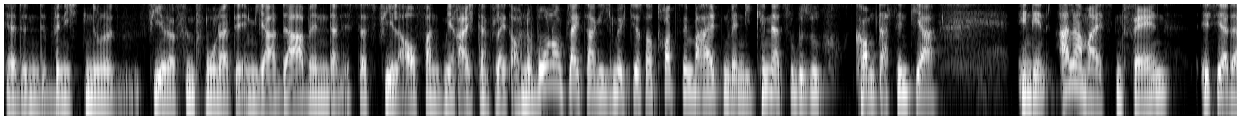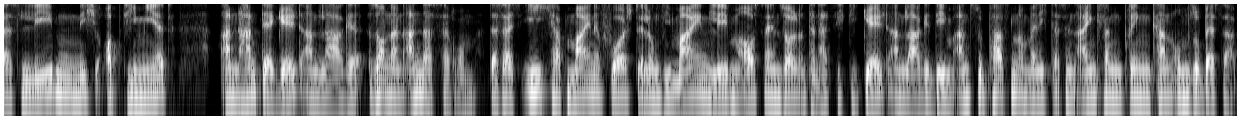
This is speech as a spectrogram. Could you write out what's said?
Ja, denn wenn ich nur vier oder fünf Monate im Jahr da bin, dann ist das viel Aufwand. Mir reicht dann vielleicht auch eine Wohnung. Vielleicht sage ich, ich möchte das auch trotzdem behalten, wenn die Kinder zu Besuch kommen. Das sind ja in den allermeisten Fällen ist ja das Leben nicht optimiert anhand der Geldanlage, sondern andersherum. Das heißt, ich habe meine Vorstellung, wie mein Leben aussehen soll und dann hat sich die Geldanlage dem anzupassen und wenn ich das in Einklang bringen kann, umso besser.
